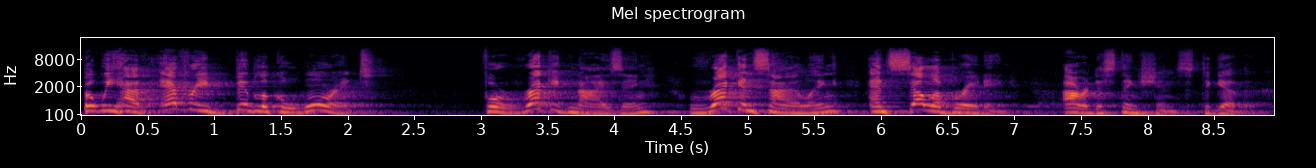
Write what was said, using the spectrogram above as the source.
but we have every biblical warrant for recognizing, reconciling, and celebrating our distinctions together.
